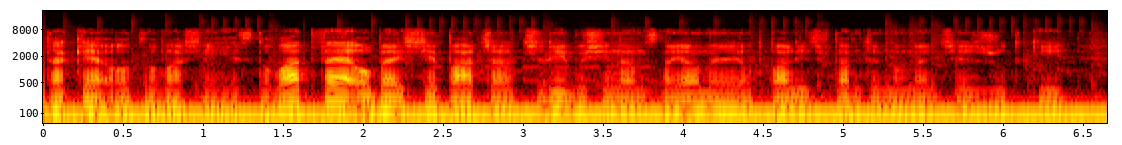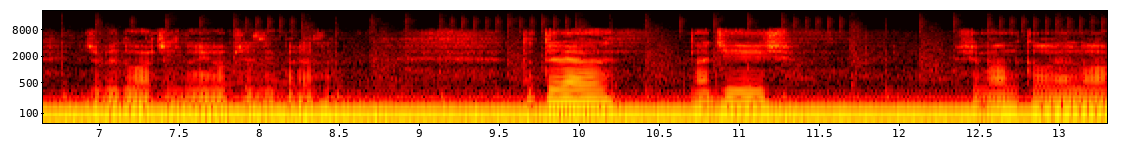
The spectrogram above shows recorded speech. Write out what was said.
Takie oto właśnie jest to łatwe obejście patcha, czyli musi nam znajomy odpalić w tamtym momencie rzutki, żeby dołączyć do niego przez imprezę. To tyle na dziś. Siemanko, elo.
